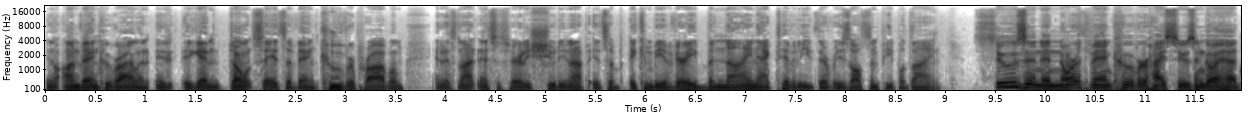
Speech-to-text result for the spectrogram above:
you know, on Vancouver Island. It, again, don't say it's a Vancouver problem, and it's not necessarily shooting up. It's a it can be a very benign activity that results in people dying. Susan in North Vancouver. Hi, Susan. Go ahead.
